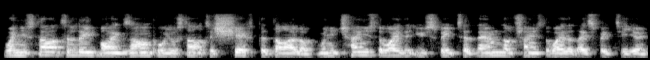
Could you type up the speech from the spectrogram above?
When you start to lead by example, you'll start to shift the dialogue. When you change the way that you speak to them, they'll change the way that they speak to you.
